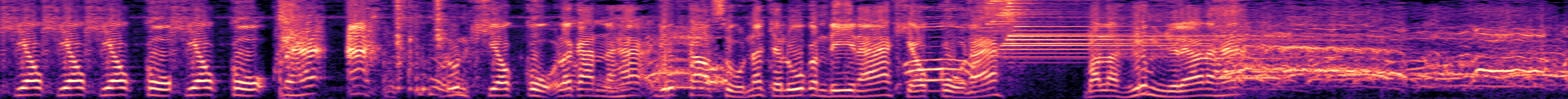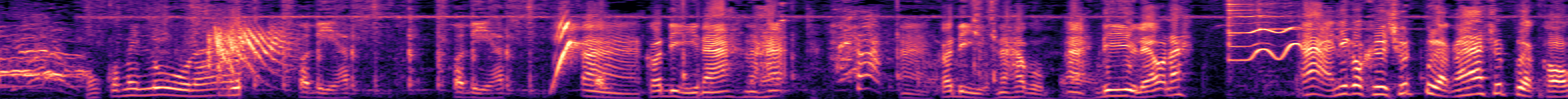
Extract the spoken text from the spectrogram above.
เคียวเคียวเคียวโกะเคียวโกะนะฮะอะรุ่นเคียวโกะแล้วกันนะฮะยุค90น่าจะรู้กันดีนะเคียวโกะนะ บาลาฮึมอยู่แล้วนะฮะ ผมก็ไม่รู้นะ ก็ดีครับ ก็ดีครับ อ่า ก็ดีนะนะฮะ อ่า ก็ดีนะครับผม อ่าดีอยู่แล้วนะ อ่า นี่ก็คือชุดเปลือกนะฮะ ชุดเปลือกของ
